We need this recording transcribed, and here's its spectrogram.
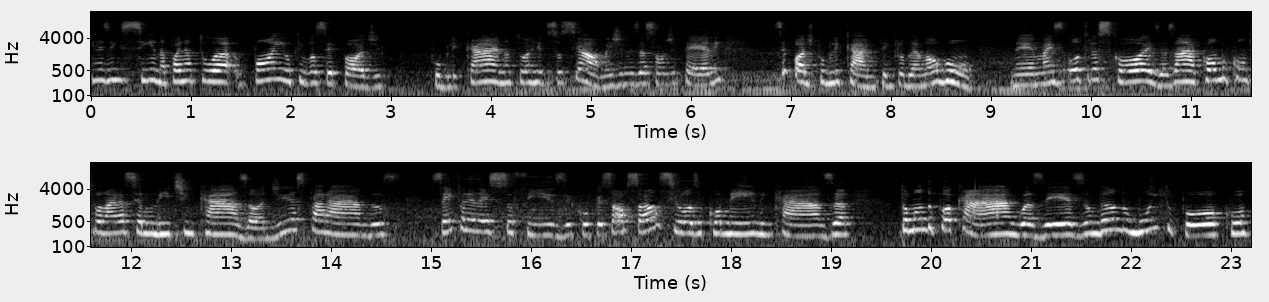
Mas ensina, põe na tua, põe o que você pode publicar na tua rede social, uma higienização de pele você pode publicar, não tem problema algum. Né? Mas outras coisas, ah, como controlar a celulite em casa, ó, dias parados, sem fazer exercício físico, o pessoal só ansioso comendo em casa, tomando pouca água às vezes, andando muito pouco.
